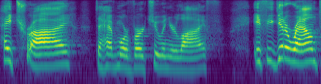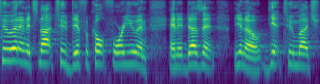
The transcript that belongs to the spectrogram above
hey, try to have more virtue in your life if you get around to it and it's not too difficult for you and, and it doesn't, you know, get too much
